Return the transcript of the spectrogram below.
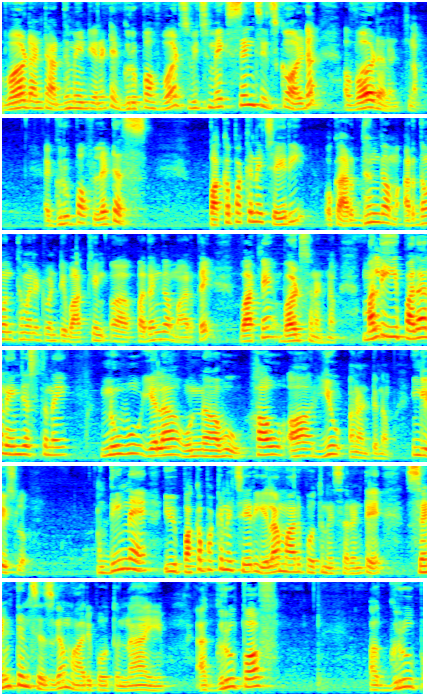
వర్డ్ అంటే అర్థం ఏంటి అని అంటే group of words which makes sense it's called a word అని అంటున్నాం. ఎ గ్రూప్ ఆఫ్ లెటర్స్ పక్కపక్కనే చేరి ఒక అర్థంగా అర్థవంతమైనటువంటి వాక్యం పదంగా మారుతాయి వాటినే వర్డ్స్ అని అంటున్నాం. మళ్ళీ ఈ పదాలు ఏం చేస్తున్నాయి? నువ్వు ఎలా ఉన్నావు? హౌ ఆర్ యు అని అంటున్నాం. ఇంగ్లీష్లో. దీన్నే ఇవి పక్కపక్కనే చేరి ఎలా మారిపోతున్నాయి సార్ అంటే సెంటెన్సెస్గా మారిపోతున్నాయి. A group of a group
